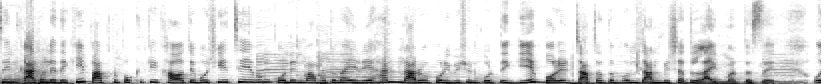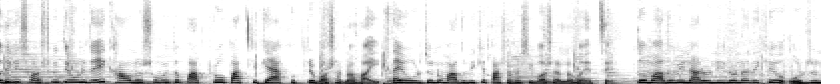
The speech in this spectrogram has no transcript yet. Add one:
সিন কাঠ হলে দেখি পাত্রপক্ষকে খাওয়াতে বসিয়েছে এবং কোনের মামতো ভাই রেহান নাড়ু পরিবেশন করতে গিয়ে বরের চাচাতো বোন জানভির সাথে লাইন মারতেছে। ওদিকে সংস্কৃতি অনুযায়ী খাওয়ানোর সময় তো পাত্র পাত্রীকে একত্রে বসানো হয়। তাই অর্জুন ও মাধবীকে পাশাপাশি বসানো হয়েছে। তো মাধবী নাড়ু নিল না দেখে অর্জুন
